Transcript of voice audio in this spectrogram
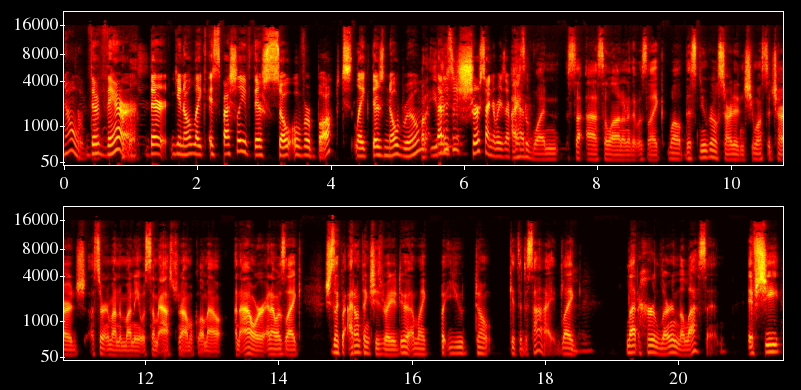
No, they're there. purpose. They're you know like especially if they're so overbooked, like there's no room. That is a sure sign to raise their I had one uh, salon owner that was like, "Well, this new girl started and she wants to charge a certain amount of money. It was some astronomical amount an hour." And I was like, "She's like, but I don't think she's ready to do it." I'm like, "But you don't get to decide. Like, Mhm. let her learn the lesson. If she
